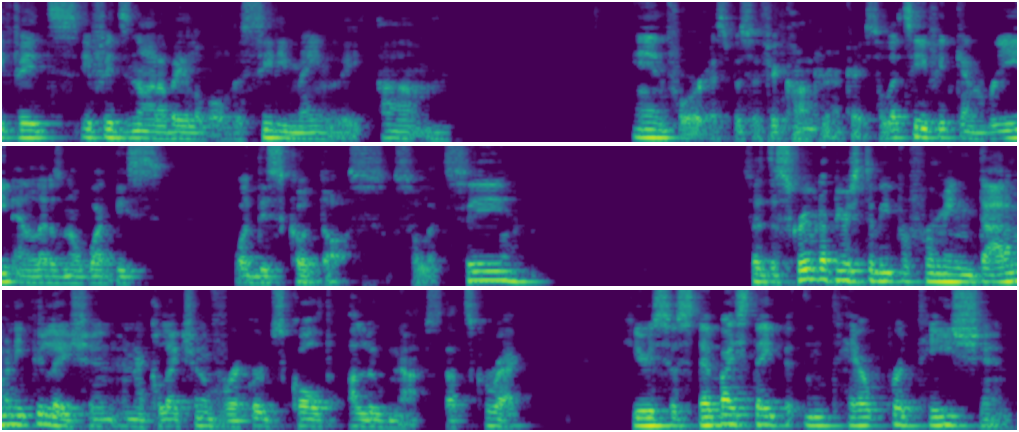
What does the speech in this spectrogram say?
if it's if it's not available, the city mainly, um, and for a specific country. Okay, so let's see if it can read and let us know what this what this code does. So let's see. So the script appears to be performing data manipulation in a collection of records called alumnas. That's correct. Here's a step-by-step interpretation.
